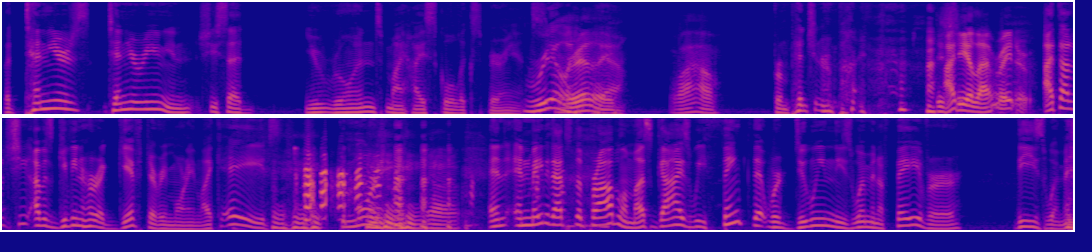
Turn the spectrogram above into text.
But 10 years, 10 year reunion, she said, You ruined my high school experience. Really? Really? Yeah. Wow. From pinching her butt. Did I- she elaborate? Or? I thought she I was giving her a gift every morning, like, hey, it's good morning. No. And and maybe that's the problem. Us guys, we think that we're doing these women a favor. These women.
